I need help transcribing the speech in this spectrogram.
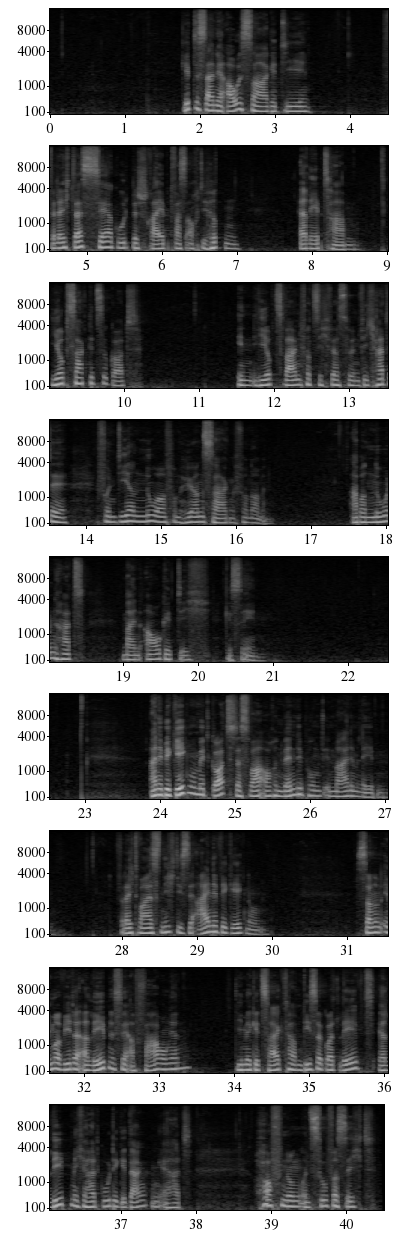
gibt es eine Aussage, die vielleicht das sehr gut beschreibt, was auch die Hirten erlebt haben. Hiob sagte zu Gott in Hiob 42, Vers 5, ich hatte von dir nur vom Hörensagen vernommen, aber nun hat mein Auge dich gesehen. Eine Begegnung mit Gott, das war auch ein Wendepunkt in meinem Leben. Vielleicht war es nicht diese eine Begegnung, sondern immer wieder Erlebnisse, Erfahrungen, die mir gezeigt haben, dieser Gott lebt, er liebt mich, er hat gute Gedanken, er hat Hoffnung und Zuversicht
